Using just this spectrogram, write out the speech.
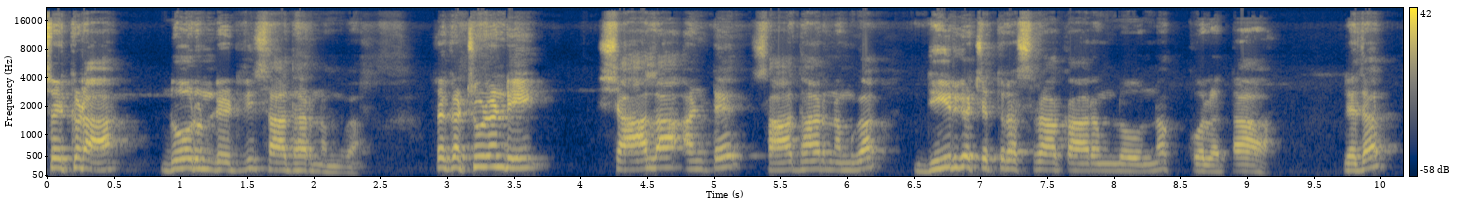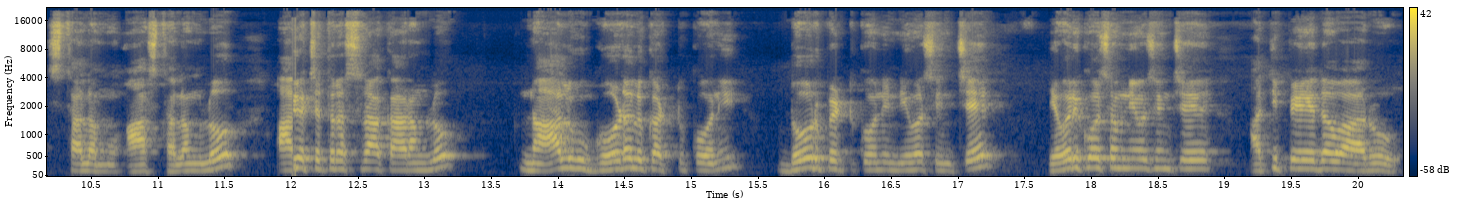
సో ఇక్కడ డోర్ ఉండేటిది సాధారణంగా. సో ఇక్కడ చూడండి శాల అంటే సాధారణంగా దీర్ఘ చతురస్రాకారంలో ఉన్న కొలత లేదా స్థలము. ఆ స్థలంలో ఆ దీర్ఘ చతురస్రాకారంలో నాలుగు గోడలు కట్టుకొని డోర్ పెట్టుకొని నివసించే ఎవరి కోసం నివసించే? అతి పేదవారు.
